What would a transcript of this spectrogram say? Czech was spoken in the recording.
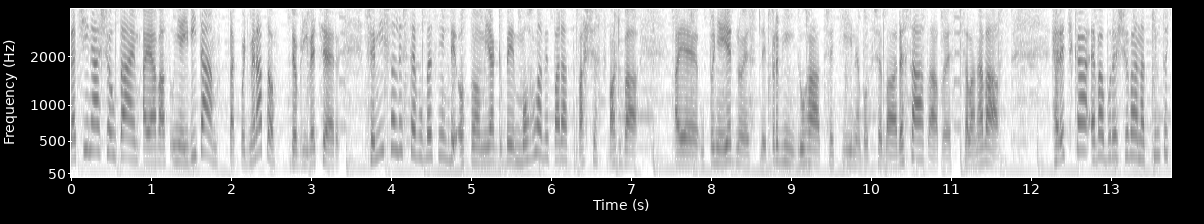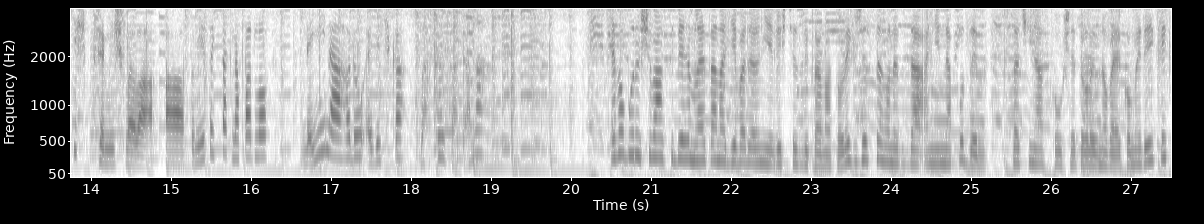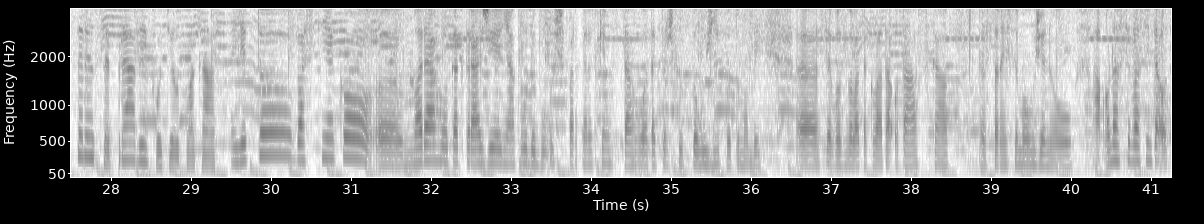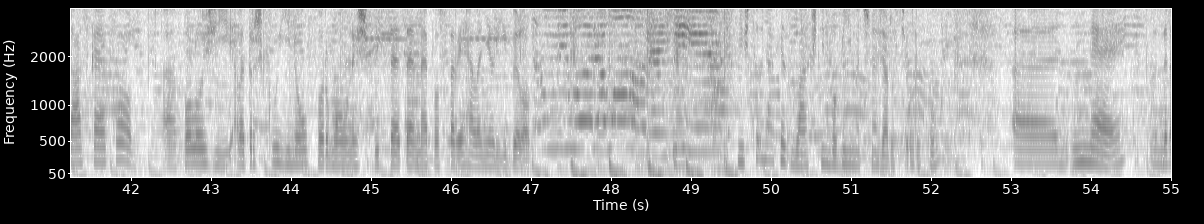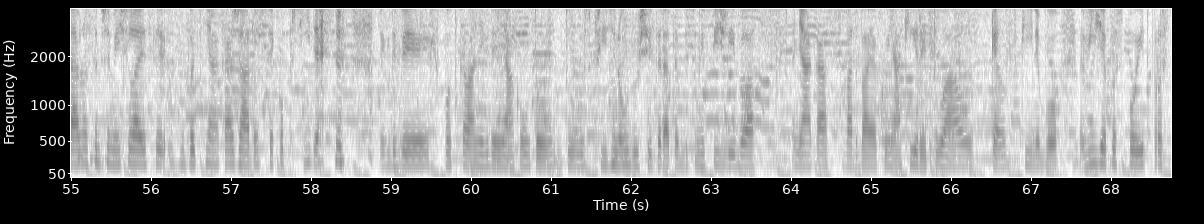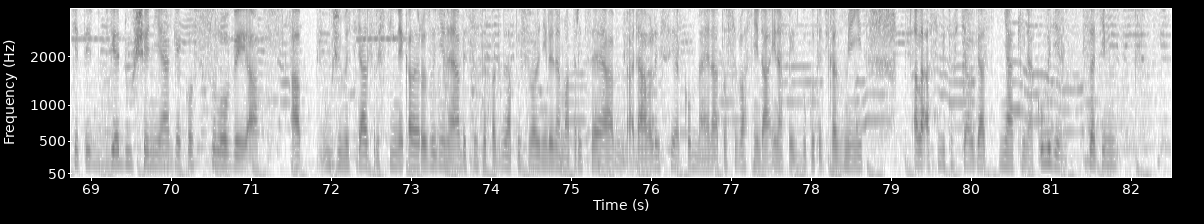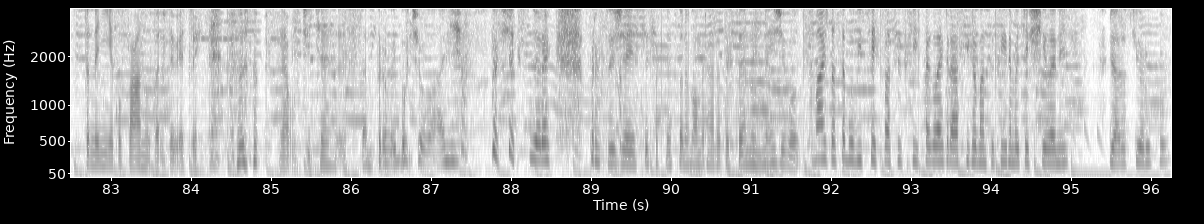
Začíná Showtime a já vás u něj vítám. Tak pojďme na to. Dobrý večer. Přemýšleli jste vůbec někdy o tom, jak by mohla vypadat vaše svatba? A je úplně jedno, jestli první, druhá, třetí nebo třeba desátá, to je zcela na vás. Herečka Eva Burešová nad tím totiž přemýšlela a to mě teď tak napadlo, není náhodou Evička zase zadaná? Eva Burešová si během léta na divadelní jeviště zvykla natolik, že se ho nevzdá ani na podzim. Začíná zkoušet roli v nové komedii, ke které se právě fotil plakát. Je to vlastně jako uh, mladá holka, která žije nějakou dobu už v partnerském vztahu a tak trošku touží potom, aby uh, se ozvala taková ta otázka, staneš se mou ženou. A ona se vlastně ta otázka jako uh, položí, ale trošku jinou formou, než by se té mé postavě Heleně líbilo. Sníšte o nějaké zvláštní nebo výjimečné žádosti o ruku? Ne, nedávno jsem přemýšlela, jestli vůbec nějaká žádost jako přijde. Kdybych potkala někdy nějakou tu, tu zpřízněnou duši, teda tak by se mi spíš líbila nějaká svatba jako nějaký rituál keltský, nebo víš, jako spojit prostě ty dvě duše nějak jako slovy a, a můžeme si dát prstínek, ale rozhodně ne, aby jsme se pak zapisovali někde na matrice a, a dávali si jako jména. To se vlastně dá i na Facebooku teďka změnit, ale asi by to chtěla udělat nějak jinak. Uvidím. Zatím to není jako v plánu tady ty věci. Já určitě jsem pro vybočování ve všech směrech, protože jestli fakt něco nemám ráda, tak to je nudný život. Máš za sebou víc těch klasických takhle krásných romantických nebo těch šílených žádostí o ruku?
